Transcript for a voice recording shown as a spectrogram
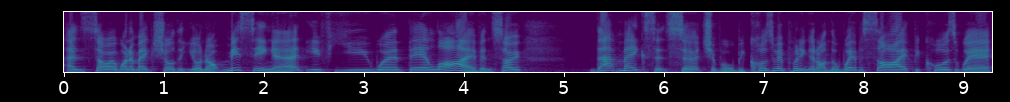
And so I want to make sure that you're not missing it if you weren't there live. And so that makes it searchable because we're putting it on the website, because we're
